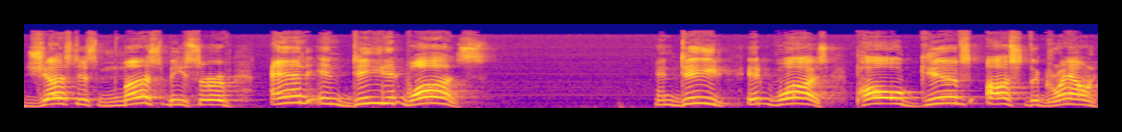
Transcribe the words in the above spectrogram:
Justice must be served and indeed it was. Indeed, it was. Paul gives us the ground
